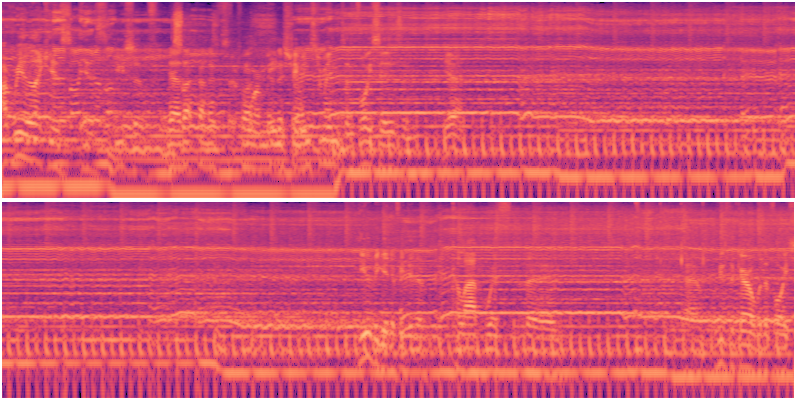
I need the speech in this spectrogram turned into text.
I really like his, his use of Yeah, that kind of sort of more mainstream instruments and voices and yeah. He would be good if he did a collab with the um, who's the girl with the voice?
